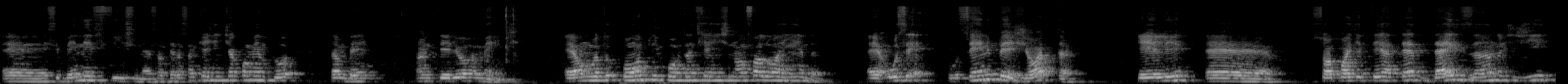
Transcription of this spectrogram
é, esse benefício, né? essa alteração que a gente já comentou também anteriormente. É um outro ponto importante que a gente não falou ainda. É, o, C, o CNPJ, ele é, só pode ter até 10 anos de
